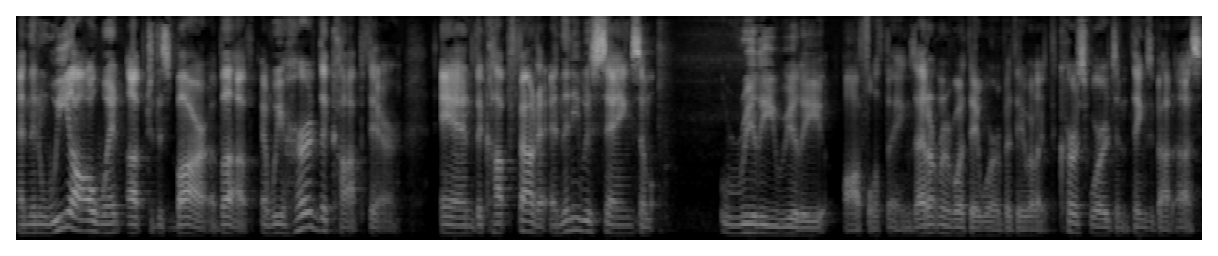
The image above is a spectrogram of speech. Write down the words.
And then we all went up to this bar above, and we heard the cop there, and the cop found it, and then he was saying some really, really awful things. I don't remember what they were, but they were like the curse words and things about us.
